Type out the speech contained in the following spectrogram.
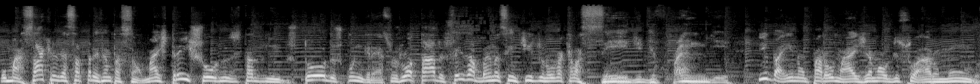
O massacre dessa apresentação, mais três shows nos Estados Unidos, todos com ingressos lotados, fez a banda sentir de novo aquela sede de sangue. E daí não parou mais de amaldiçoar o mundo.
